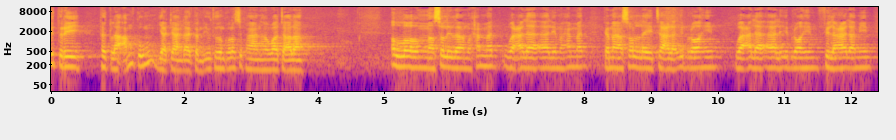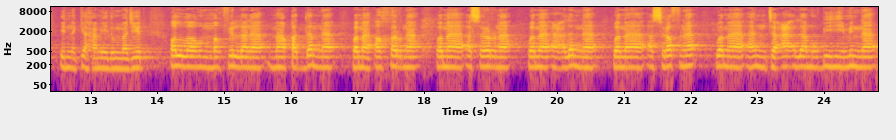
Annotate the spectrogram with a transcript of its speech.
Fitri thật là ấm cúng và tràn đầy tình yêu thương của Allah Subhanahu wa Taala. اللهم صل على محمد وعلى آل محمد كما صليت على إبراهيم وعلى آل إبراهيم في العالمين إنك حميد مجيد اللهم اغفر لنا ما قدمنا وما أخرنا وما أسررنا وما أعلنا وما أسرفنا وما أنت أعلم به منا.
